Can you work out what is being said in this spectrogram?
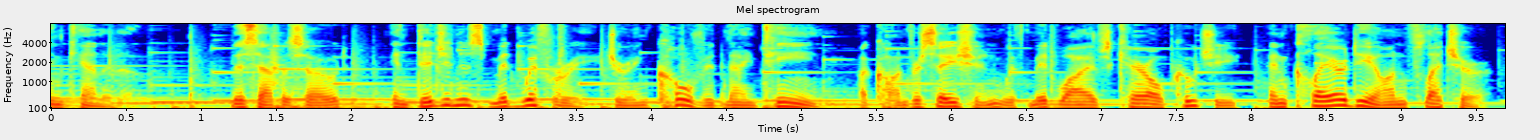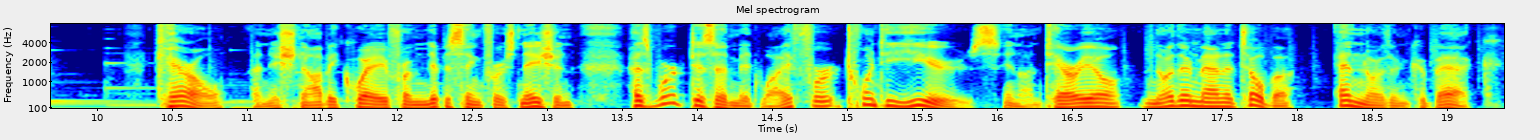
in Canada. This episode Indigenous Midwifery During COVID 19, a conversation with midwives Carol Couchie and Claire Dion Fletcher. Carol, Anishinaabe Kwe from Nipissing First Nation, has worked as a midwife for 20 years in Ontario, northern Manitoba, and northern Quebec.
